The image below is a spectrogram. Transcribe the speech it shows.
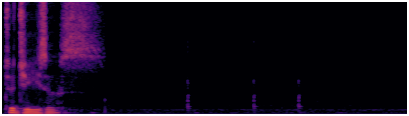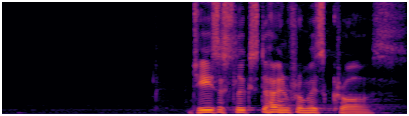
to Jesus. Jesus looks down from his cross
